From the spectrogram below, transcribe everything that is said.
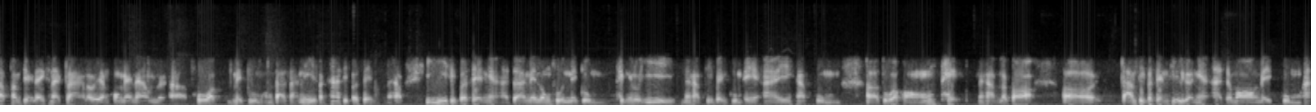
รับความเสี่ยงได้ขนาดกลางเราก็ยังคงแนะนำเอ่อพวกในกลุ่มของตราสารหนี้สัก 50%นะครับ อีก 20%เนี่ยอาจจะเน้นลงทุนในกลุ่มเทคโนโลยีนะครับที่เป็นกลุ่ม AI ครับกลุ่มเอ่อตัวของเทคนะครับแล้วก็เอ่อ 30%ที่เหลือเนี่ยอาจจะมองในกลุ่มอะ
